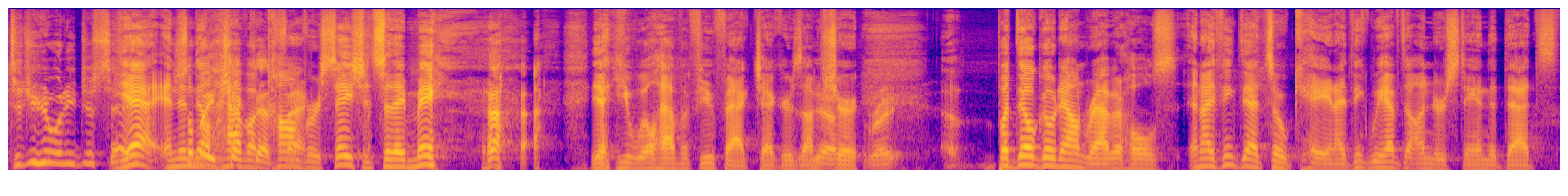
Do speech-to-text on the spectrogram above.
Did you hear what he just said? Yeah, and then Somebody they'll have a that fact. conversation. So they may, yeah, you will have a few fact checkers, I'm Yeah, sure. Right. Uh, but they'll go down rabbit holes, and I think that's okay. And I think we have to understand that that's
